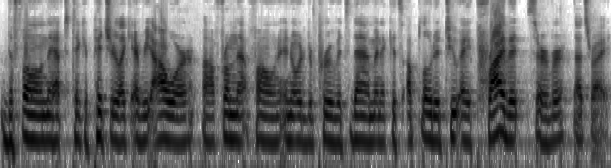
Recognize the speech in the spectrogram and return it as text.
the phone, they have to take a picture like every hour uh, from that phone in order to prove it's them, and it gets uploaded to a private server. That's right.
